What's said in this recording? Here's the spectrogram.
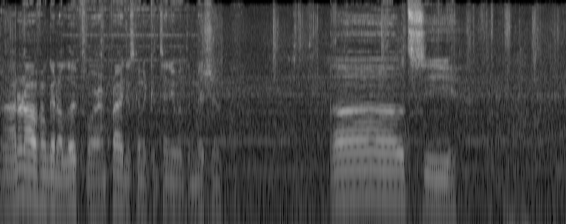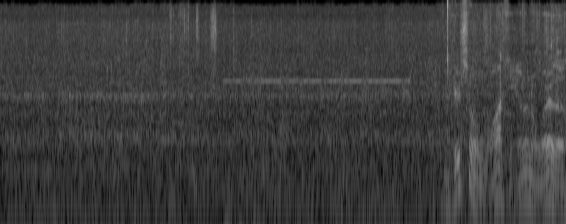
Uh, I don't know if I'm gonna look for it. I'm probably just gonna continue with the mission. Uh, let's see. I hear someone walking. I don't know where though.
